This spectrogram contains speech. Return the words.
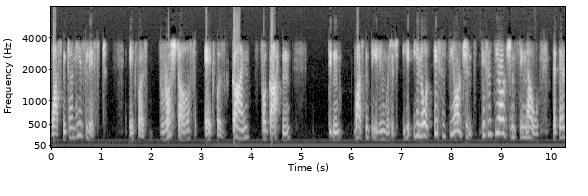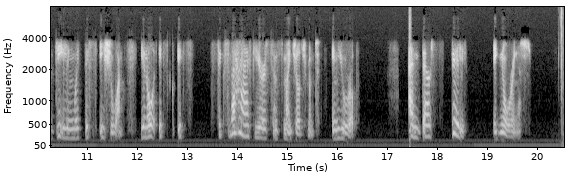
wasn't on his list. It was brushed off. It was gone, forgotten. Didn't wasn't dealing with it. You, you know, this is the urgent. This is the urgency now that they're dealing with this issue on. You know, it's it's six and a half years since my judgment in Europe, and they're still ignoring it.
